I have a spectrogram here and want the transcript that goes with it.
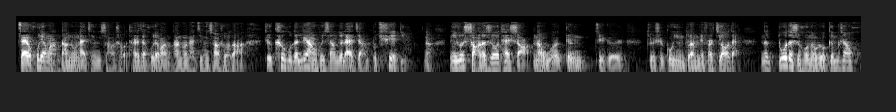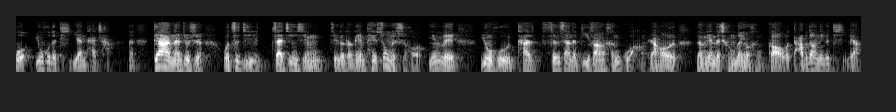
在互联网当中来进行销售，他是在互联网当中来进行销售的啊。这个客户的量会相对来讲不确定啊。那你说少的时候太少，那我跟这个就是供应端没法交代；那多的时候呢，我又跟不上货，用户的体验太差。那第二呢，就是我自己在进行这个冷链配送的时候，因为用户他分散的地方很广，然后冷链的成本又很高，我达不到那个体量。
